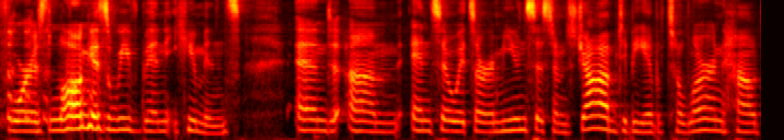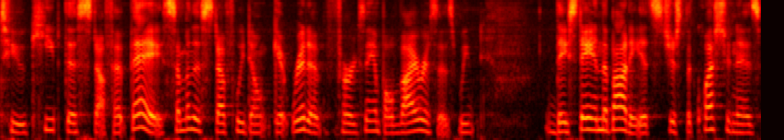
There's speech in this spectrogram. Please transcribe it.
for as long as we've been humans. And um, and so it's our immune system's job to be able to learn how to keep this stuff at bay. Some of this stuff we don't get rid of. For example, viruses, we they stay in the body. It's just the question is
